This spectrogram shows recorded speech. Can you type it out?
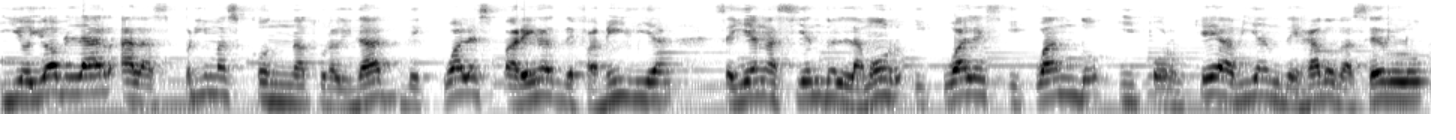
y oyó hablar a las primas con naturalidad de cuáles parejas de familia seguían haciendo el amor y cuáles y cuándo y por qué habían dejado de hacerlo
